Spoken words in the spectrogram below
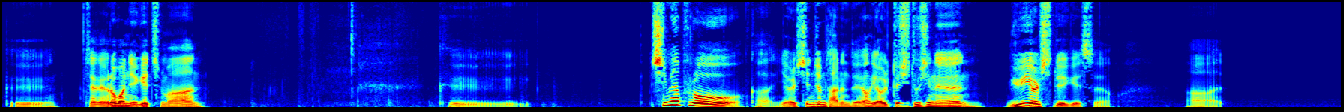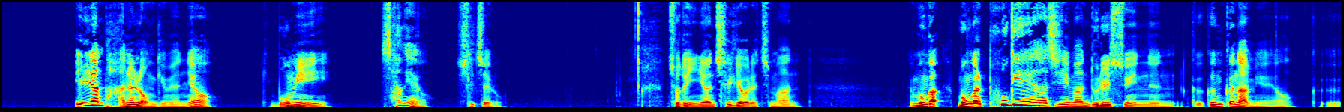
그 제가 여러 번 얘기했지만 그 심야 프로가 10시는 좀 다른데요. 12시 2시는 유희열 씨도 얘기했어요. 아 1년 반을 넘기면요. 몸이 상해요. 실제로. 저도 2년 7개월 했지만 뭔가 뭔가를 포기해야지만 누릴 수 있는 그 끈끈함이에요. 그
